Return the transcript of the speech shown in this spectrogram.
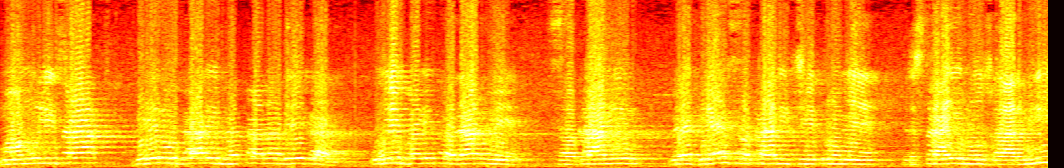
मामूली सा बेरोजगारी भत्ता न देकर उन्हें बड़ी तादाद में सरकारी व गैर सरकारी क्षेत्रों में स्थायी रोज़गार भी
